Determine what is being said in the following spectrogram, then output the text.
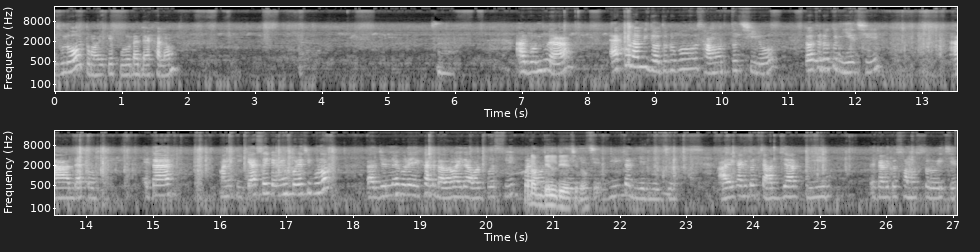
এগুলো, তোমাদেরকে পুরোটা দেখালাম। আর বন্ধুরা, এখন আমি যতটুকু সামর্থ্য ছিল, ততটুকু নিয়েছি। আর দেখো, এটা মানে কি ক্যাশে পেমেন্ট করেছি পুরো? তার জন্য করে এখানে দাদা ভাইরা আবার পুরো স্লিপ করে আমাকে দিয়েছিল। বিলটা দিয়ে দিয়েছে। আর এখানে তো চার্জার পিন এখানে তো সমস্ত রয়েছে।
